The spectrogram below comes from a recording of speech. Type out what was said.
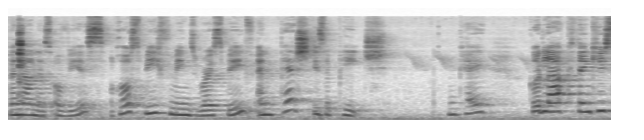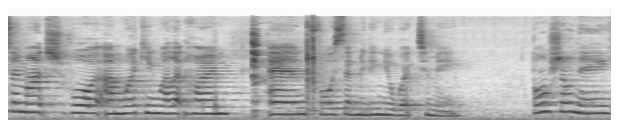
banana is obvious. Roast beef means roast beef, and pêche is a peach. Okay, good luck. Thank you so much for um, working well at home and for submitting your work to me. Bonne journée.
